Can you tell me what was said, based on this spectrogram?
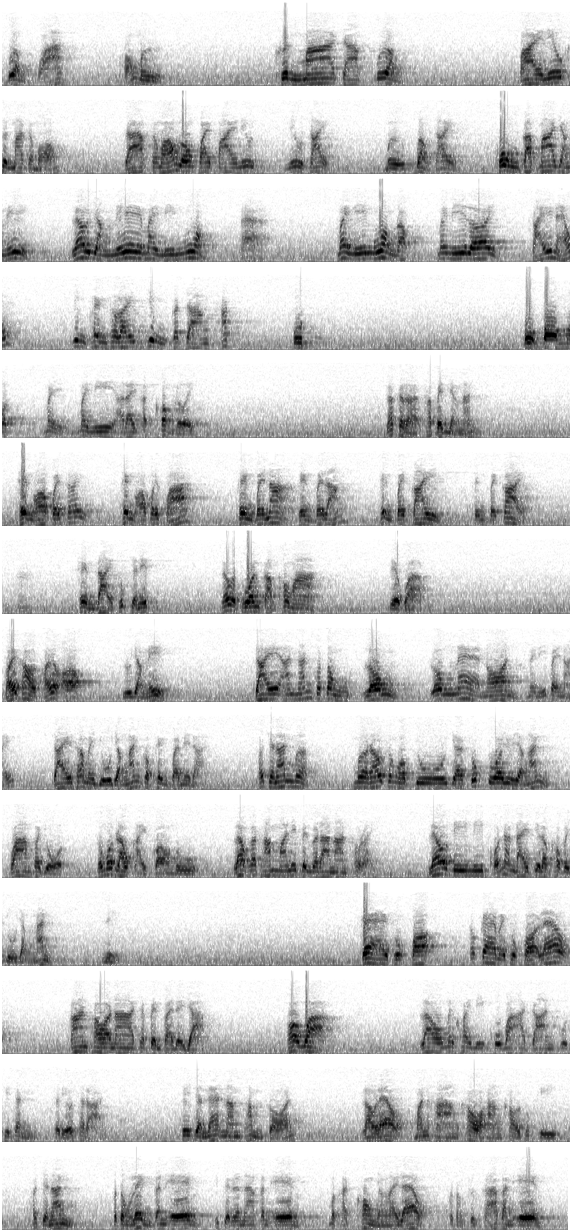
เบื้องขวาของมือ ขึ้นมาจากเบื้องปลายนิ้วขึ้นมาสมอง จากสมองลงไปปลายนิ้ว นิ้วซ้าย มือเบื้องซ้ายพุ่งกลับมาอย่างนี้ แล้วอย่างนี้ไม่มีง่วงอ่าไม่มีง่วงดอก ไม่มีเลย ใสแนว ยิ่งเพ่งเท่าไรยิ่งกระจ่างชัดปุดปุโปงหมดไม่ไม่มีอะไรขัดข้องเลย ลักษณะถ้าเป็นอย่างนั้น เพ่งออกไปซ้ายเพ่งออกไปขวา เพ่งไปหน้า เพ่งไปหลัง เพ่งไปไกล เพ่งไปใกล้เพ่งได้ทุกชนิด แล้วทวนกลับเข้ามา เรียกว่า ถอยเข้าถอยออกอยู่อย่างนี้ ใจอันนั้นก็ต้องลงลงแน่นอนไม่หนีไปไหน ใจถ้าไม่อยู่อย่างนั้นก็เพ่งไปไม่ได้ เพราะฉะนั้นเมื่อเมื่อเราสงบอยู่อย่าซุกตัวอยู่อย่างนั้น ความประโยชน์ สมมติเราไก่กองดู เราก็ทำมานี้เป็นเวลานานเท่าไหร่ แล้วดีมีผลอันใดที่เราเข้าไปอยู่อย่างนั้น นี่ แก้ให้ถูกเปาะถ้าแก้ไม่ถูกเปาะแล้ว การภาวนาจะเป็นไปได้ยาก เพราะว่าเราไม่ค่อยมีครูบาอาจารย์ผู้ที่ท่านเฉลียวฉลาดที่จะแนะนำทำสอน เราแล้วมันห่างเข้าห่างเข้าทุกที เพราะฉะนั้น ก็ต้องเล่งกันเอง พิจารณากันเอง เมื่อขัดข้องอย่างไรแล้ว ก็ต้องศึกษากันเอง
